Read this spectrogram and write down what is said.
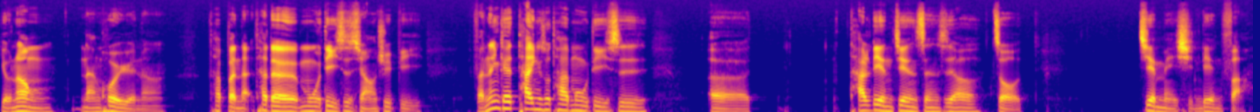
有那种男会员啊，他本来他的目的是想要去比，反正应该他应该说他的目的是，呃，他练健身是要走健美型练法，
